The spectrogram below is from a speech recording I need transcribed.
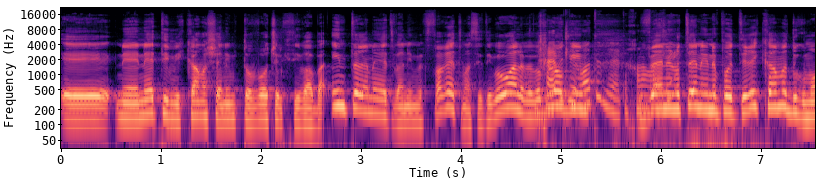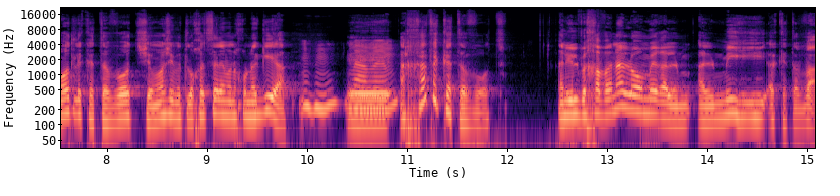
אה, נהניתי מכמה שנים טובות של כתיבה באינטרנט, ואני מפרט מה עשיתי בוואלה חייבת ובבלוגים. לראות את זה, אתה יכול ואני להראות לי? נותן, הנה פה, תראי כמה דוגמאות לכתבות שממש אם את לוחצת עליהן אנחנו נגיע. מהמם, אה, מהמם. אחת הכתבות, אני בכוונה לא אומר על, על מי היא הכתבה,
